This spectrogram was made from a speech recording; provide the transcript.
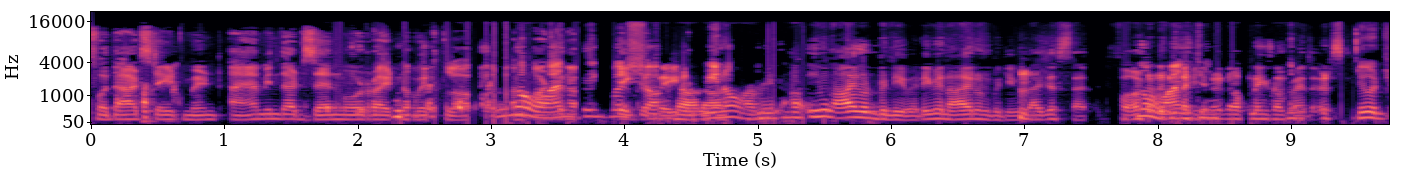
for that statement. I am in that Zen mode right now with Klopp. I'm No, not one thing for sure. bait. No, We no, know- I mean, uh, even I don't believe it. Even I don't believe it. I just said it for No, one like, you know, ruffling some feathers. Dude,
